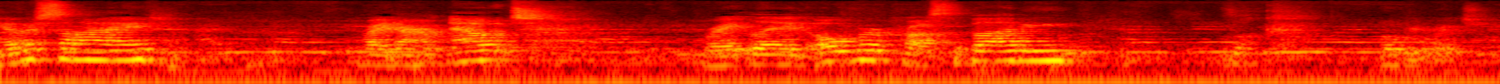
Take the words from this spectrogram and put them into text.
The other side, right arm out, right leg over across the body. Look over your right shoulder.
